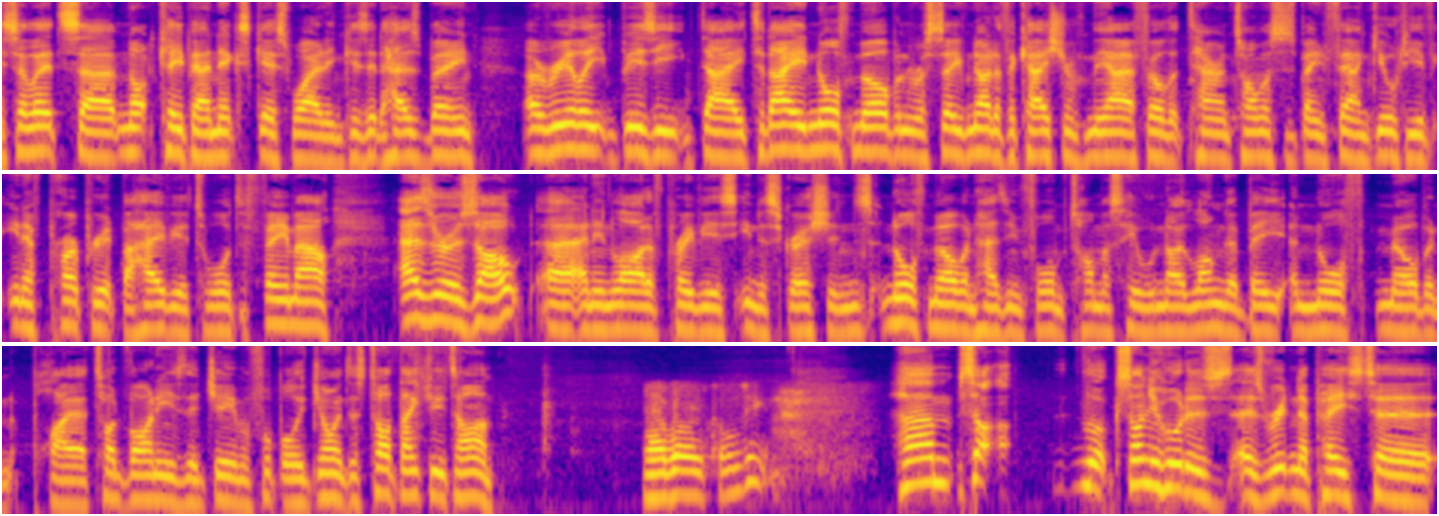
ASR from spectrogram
So let's uh, not keep our next guest waiting because it has been a really busy day. Today, North Melbourne received notification from the AFL that Tarryn Thomas has been found guilty of inappropriate behaviour towards a female. As a result, uh, and in light of previous indiscretions, North Melbourne has informed Thomas he will no longer be a North Melbourne player. Todd Viney is the GM of football. He joins us. Todd, thanks for your time. No worries, Cornesy. Um, so, uh, look, Sonia Hood has, has written a piece to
